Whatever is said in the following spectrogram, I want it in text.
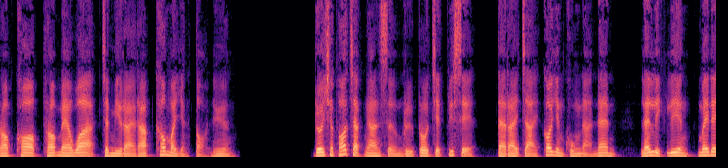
รอบคอบ เพราะแม้ว่าจะมีรายรับเข้ามาอย่างต่อเนื่อง โดยเฉพาะจากงานเสริมหรือโปรเจกต์พิเศษ แต่รายจ่ายก็ยังคงหนาแน่น และหลีกเลี่ยงไม่ได้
